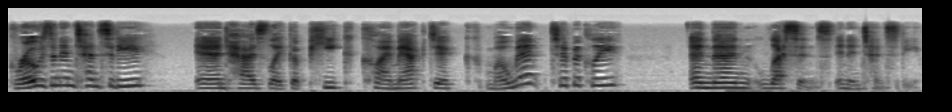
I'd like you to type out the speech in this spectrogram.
grows in intensity and has like a peak climactic moment typically and then lessens in intensity.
